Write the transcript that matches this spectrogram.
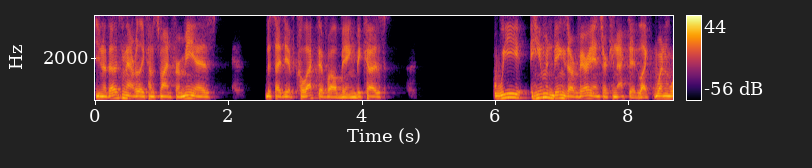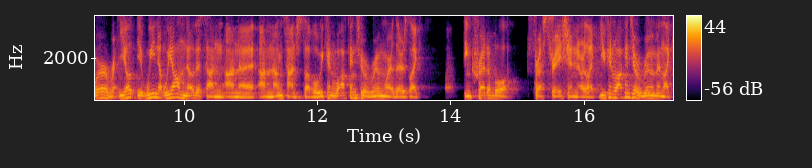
you know, the other thing that really comes to mind for me is this idea of collective well-being because we human beings are very interconnected. Like when we're, you know, we know, we all know this on, on a, on an unconscious level. We can walk into a room where there's like incredible frustration or like you can walk into a room and like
